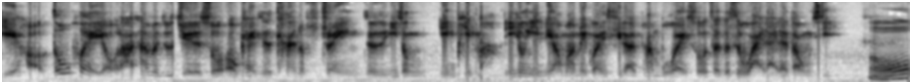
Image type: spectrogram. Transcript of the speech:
也好，都会有啦。他们就觉得说，OK，就是 kind of strain，就是一种饮品嘛，一种饮料嘛，没关系的。他们不会说这个是外来的东西。哦，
